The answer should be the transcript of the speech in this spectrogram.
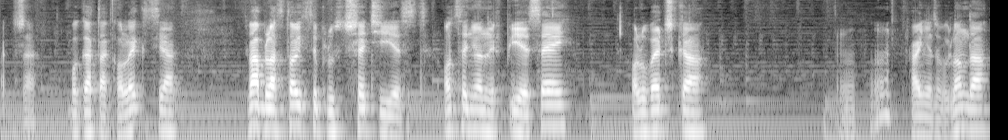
Także bogata kolekcja. Dwa Blastoidsy plus trzeci jest oceniony w PSA. Polóweczka. Mhm, Fajnie to wygląda.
